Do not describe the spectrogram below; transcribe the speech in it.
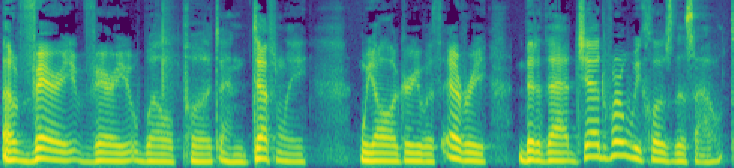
A very, very well put, and definitely we all agree with every bit of that. Jed, where will we close this out?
